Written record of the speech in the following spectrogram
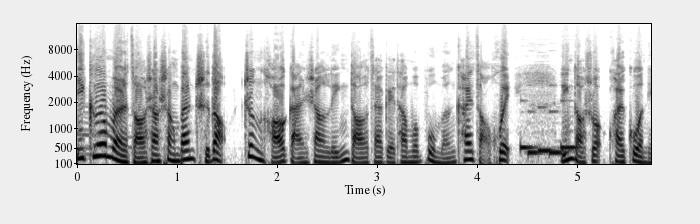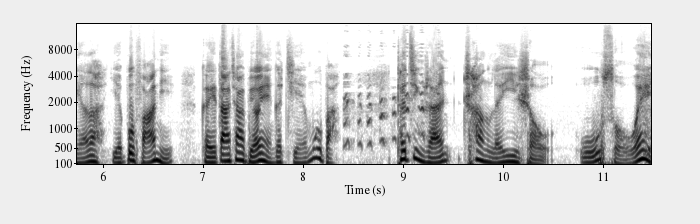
一哥们儿早上上班迟到，正好赶上领导在给他们部门开早会。领导说：‘快过年了，也不罚你，给大家表演个节目吧。’他竟然唱了一首《无所谓》。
